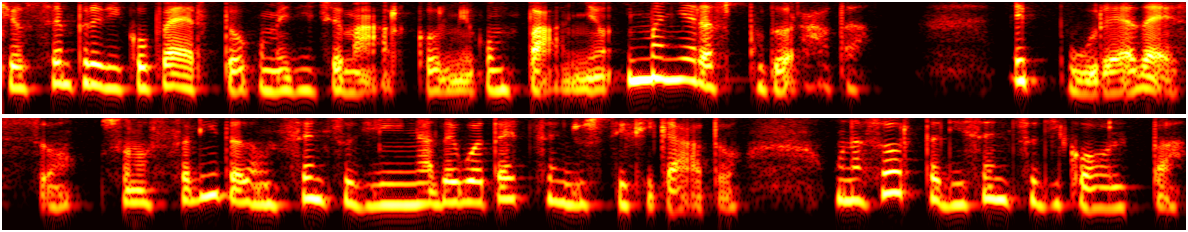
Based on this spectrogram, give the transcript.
che ho sempre ricoperto, come dice Marco, il mio compagno, in maniera spudorata. Eppure adesso sono assalita da un senso di inadeguatezza ingiustificato, una sorta di senso di colpa,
